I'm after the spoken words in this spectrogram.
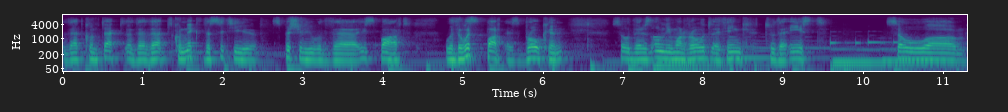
that contact that connect the city, especially with the east part, with the west part is broken. So there is only one road, I think, to the east. So. Um,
